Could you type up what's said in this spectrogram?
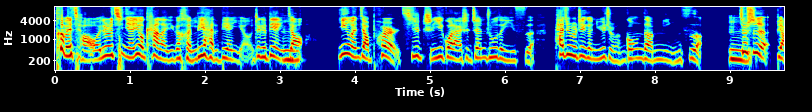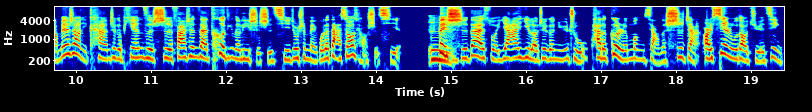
特别巧，我就是去年又看了一个很厉害的电影，这个电影叫英文叫 Pearl，其实直译过来是珍珠的意思，它就是这个女主人公的名字。嗯，就是表面上你看这个片子是发生在特定的历史时期，就是美国的大萧条时期。被时代所压抑了，这个女主她的个人梦想的施展而陷入到绝境。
